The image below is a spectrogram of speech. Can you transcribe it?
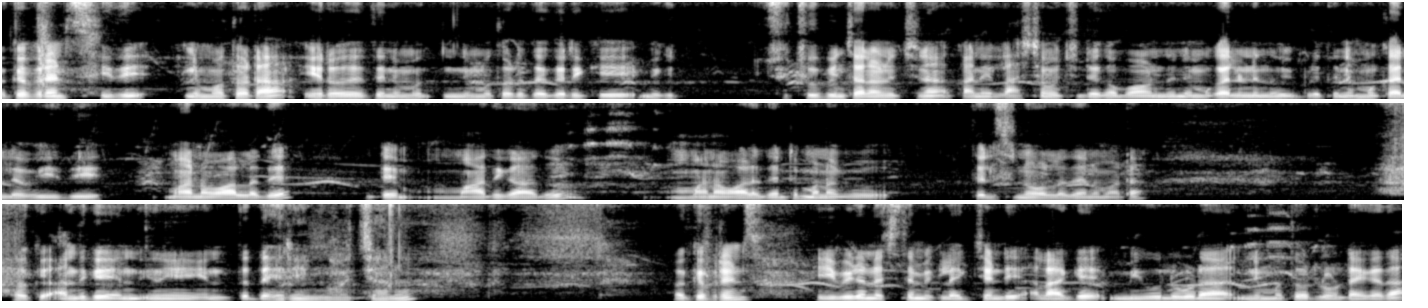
ఓకే ఫ్రెండ్స్ ఇది నిమ్మ తోట. ఈరోజు నిమ్మ నిమ్మ తోట దగ్గరికి మీకు చూపించాలని వచ్చిన కానీ లాస్ట్ టైం వచ్చింటే బాగుంది. నిమ్మకాయలు ఉండింది ఇప్పుడైతే నిమ్మకాయలు లేవు. ఇది మన వాళ్ళదే. అంటే మాది కాదు. మన వాళ్ళదే అంటే మనకు తెలిసిన వాళ్ళదే అనమాట ఓకే అందుకే ఇంత ధైర్యంగా వచ్చాను. ఓకే ఫ్రెండ్స్ ఈ వీడియో నచ్చితే మీకు లైక్ చేయండి. అలాగే మీ ఊళ్ళో కూడా నిమ్మ తోటలు ఉంటాయి కదా.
